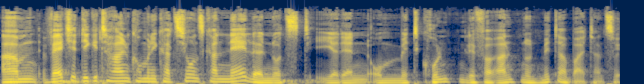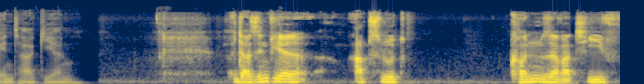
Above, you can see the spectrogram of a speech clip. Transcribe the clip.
Ähm, welche digitalen Kommunikationskanäle nutzt ihr denn, um mit Kunden, Lieferanten und Mitarbeitern zu interagieren? Da sind wir absolut konservativ,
